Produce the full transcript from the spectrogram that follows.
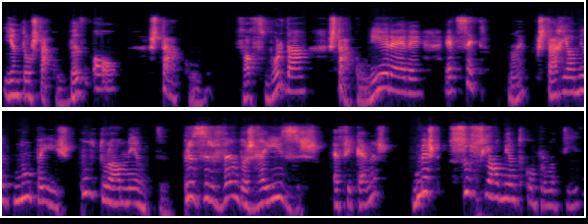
E então está com Bud está com False Bourdin, está com Nyerere, etc. não é? Que está realmente num país culturalmente preservando as raízes africanas, mas socialmente comprometido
